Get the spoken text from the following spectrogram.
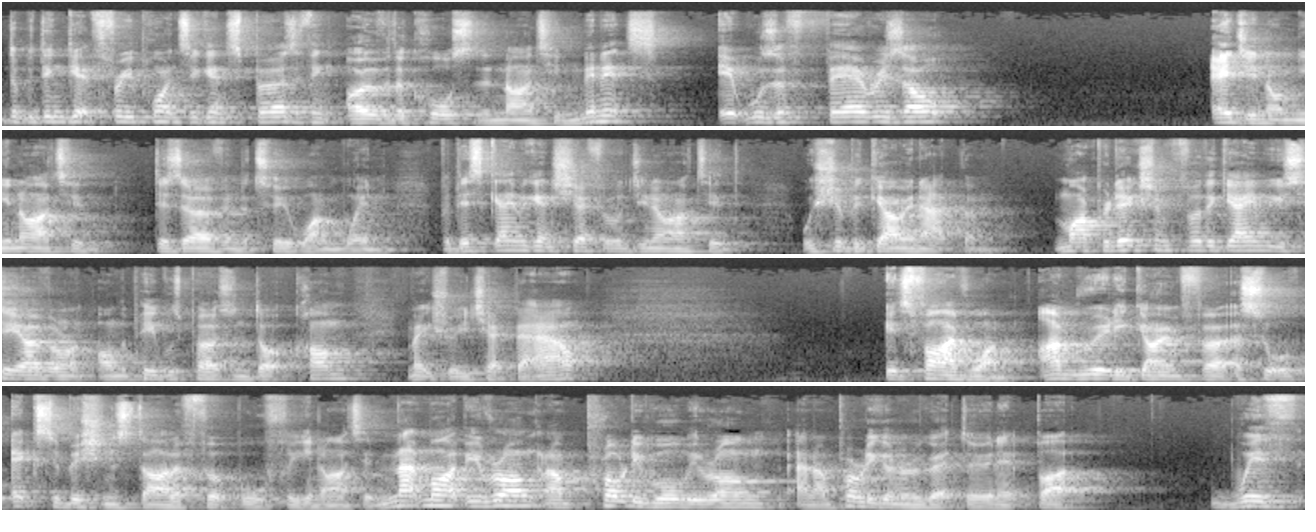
that we didn't get three points against Spurs. I think over the course of the 90 minutes, it was a fair result, edging on United deserving a 2-1 win. But this game against Sheffield United, we should be going at them. My prediction for the game you see over on, on thepeoplesperson.com. Make sure you check that out. It's 5-1. I'm really going for a sort of exhibition style of football for United. And that might be wrong, and I probably will be wrong, and I'm probably going to regret doing it. But with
